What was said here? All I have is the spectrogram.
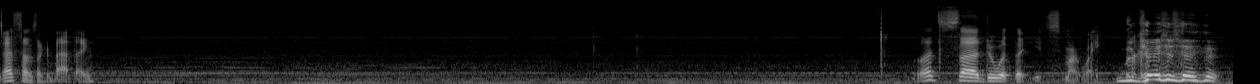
That sounds like a bad thing. Let's uh, do it the smart way.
